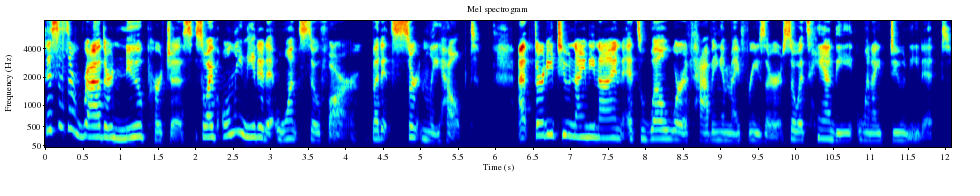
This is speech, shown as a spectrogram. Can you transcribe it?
This is a rather new purchase, so I've only needed it once so far, but it's certainly helped. At $32.99, it's well worth having in my freezer, so it's handy when I do need it.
